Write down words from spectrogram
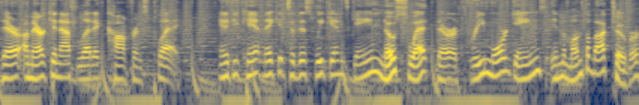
their American Athletic Conference play. And if you can't make it to this weekend's game, no sweat. There are three more games in the month of October.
